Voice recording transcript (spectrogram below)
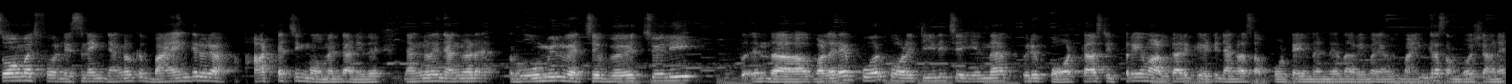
so much for listening ഞങ്ങൾക്ക് ഭയങ്കര ഒരു ഹാർട്ട് ടച്ചിങ് മൊമെന്റ് ആണ് ഇത് ഞങ്ങൾ ഞങ്ങളുടെ റൂമിൽ വെച്ച് വെർച്വലി എന്താ വളരെ പുവർ ക്വാളിറ്റിയിൽ ചെയ്യുന്ന ഒരു പോഡ്കാസ്റ്റ് ഇത്രയും ആൾക്കാർ കേട്ട് ഞങ്ങളെ സപ്പോർട്ട് ചെയ്യുന്നുണ്ട് എന്ന് പറയുമ്പോൾ ഞങ്ങൾക്ക് ഭയങ്കര സന്തോഷമാണ്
